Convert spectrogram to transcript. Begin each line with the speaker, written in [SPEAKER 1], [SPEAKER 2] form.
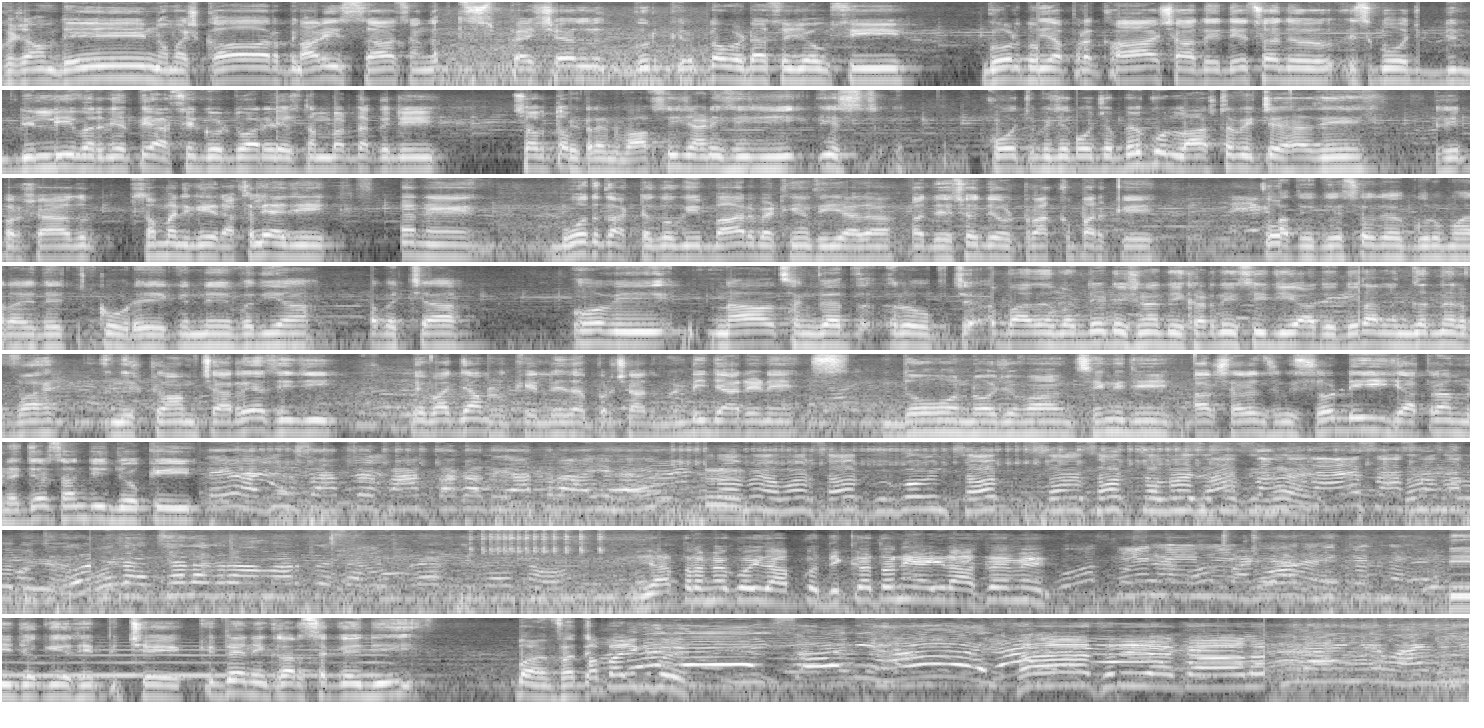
[SPEAKER 1] ਖੁਸ਼ਾਮਦੀਨ ਨਮਸਕਾਰ। ਸਾਰੀ ਸਾਧ ਸੰਗਤ ਸਪੈਸ਼ਲ ਗੁਰਕਿਰਪਾ ਤੋਂ ਵੱਡਾ ਸਹਿਯੋਗ ਸੀ। ਗੁਰਦੁਆਰਾ ਦਾ ਪ੍ਰਕਾਸ਼ ਆਦੇ ਦੇਖ ਸਕਦੇ ਹੋ ਇਸ ਕੋਚ ਦਿ- ਦਿੱਲੀ ਵਰਗੇ ਇਤਿਹਾਸਿਕ ਗੁਰਦੁਆਰੇ ਇਸ ਨੰਬਰ ਤੱਕ ਜੀ ਸਭ ਤੋਂ ਟ੍ਰੇਨ ਵਾਪਸੀ ਜਾਣੀ ਸੀ ਜੀ। ਇਸ ਕੋਚ ਵਿੱਚ ਕੋਚ ਬਿਲਕੁਲ ਲਾਸਟ ਵਿੱਚ ਹੈ ਜੀ। ਅਸੀਂ ਪ੍ਰਸ਼ਾਦ ਸਮਝ ਕੇ ਰੱਖ ਲਿਆ ਜੀ। ਇਹਨਾਂ ਨੇ ਬਹੁਤ ਘੱਟ ਕਿਉਂਕਿ ਬਾਹਰ ਬੈਠੀਆਂ ਸੀ ਜ਼ਿਆਦਾ। ਆਹ ਦੇਖ ਸਕਦੇ ਹੋ ਟਰੱਕ ਭਰ ਕੇ ਆਦੇ ਦੇਖ ਸਕਦੇ ਹੋ ਗੁਰੂ ਮਹਾਰਾਜ ਦੇ ਘੋੜੇ ਕਿੰਨੇ ਵਧੀਆ ਬੱਚਾ। ਉਹ ਵੀ ਨਾਲ ਸੰਗਤ ਰੂਪ ਚ ਬਾਅਦ ਵੱਡੇ ਸਟੇਸ਼ਨਾਂ ਦੀ ਖੜਨੀ ਸੀ ਜੀ ਆਦੇ ਦੇ ਲੰਗਰ ਨਿਰਵਾਹ ਨਿਸ਼ਕਾਮ ਚੱਲ ਰਿਹਾ ਸੀ ਜੀ ਤੇ ਵਾਜਾਂ ਕੇਲੇ ਦਾ ਪ੍ਰਸ਼ਾਦ ਵੰਡੀ ਜਾ ਰਹੇ ਨੇ ਦੋ ਨੌਜਵਾਨ ਸਿੰਘ ਜੀ ਹਰ ਸ਼ਰਨ ਸਿੰਘ ਸੋਢੀ ਯਾਤਰਾ ਮੈਨੇਜਰ ਸਨ ਜੀ ਜੋ ਕਿ
[SPEAKER 2] नहीं, हजूर साहब से पांच तक यात्रा आई है
[SPEAKER 3] यात्रा में हमारे साथ गुरु गोविंद साथ साथ साथ चल रहा है जैसा
[SPEAKER 2] सात
[SPEAKER 3] दिख रहा
[SPEAKER 2] संगत आए
[SPEAKER 3] है
[SPEAKER 2] सात संगत पहुंचे बहुत अच्छा लग रहा है हमारे पे सब घूम रहे फिर रहे तो हम।
[SPEAKER 1] ਯਾਤਰਾ में कोई आपको दिक्कत तो नहीं आई रास्ते में
[SPEAKER 2] नहीं नहीं नहीं बहुत दिक्कत नहीं
[SPEAKER 1] ਜੀ ਜੋ ਕਿ ਅਸੀਂ ਪਿੱਛੇ ਕਿਤੇ ਨਹੀਂ ਕਰ ਸਕੇ ਜੀ ਭਾਵੇਂ ਫਤਿਹ ਬਾਬਾ ਜੀ ਕੀ
[SPEAKER 2] ਸੋਨੀ ਹਾਲ
[SPEAKER 1] ਸਤਿ ਸ੍ਰੀ ਅਕਾਲ।
[SPEAKER 2] ਬੁਲਾਏਂਗੇ ਵਾਹਿਗੁਰੂ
